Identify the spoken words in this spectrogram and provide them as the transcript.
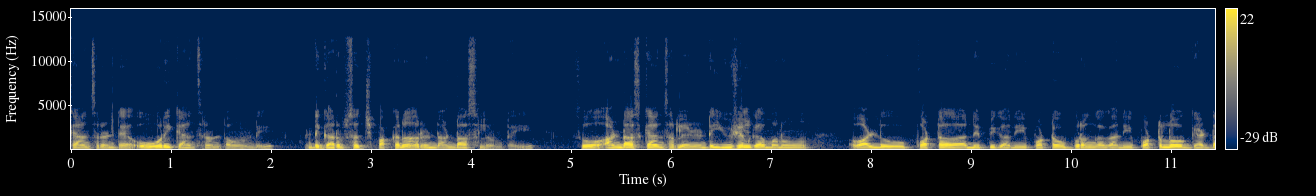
క్యాన్సర్ అంటే ఓవరీ క్యాన్సర్ అంటామండి అంటే గర్భసంచి పక్కన రెండు అండాసులు ఉంటాయి. సో అండాస్ క్యాన్సర్లు ఏంటంటే యూజువల్గా మనం వాళ్ళు పొట్ట నొప్పి కానీ పొట్ట ఉబ్బరంగా కానీ పొట్టలో గడ్డ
